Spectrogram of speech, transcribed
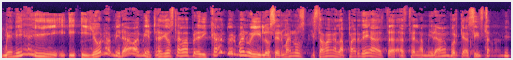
Venía y, yo la miraba mientras yo estaba predicando, hermano, y los hermanos que estaban a la par de ella hasta, hasta la miraban porque así estaba bien.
